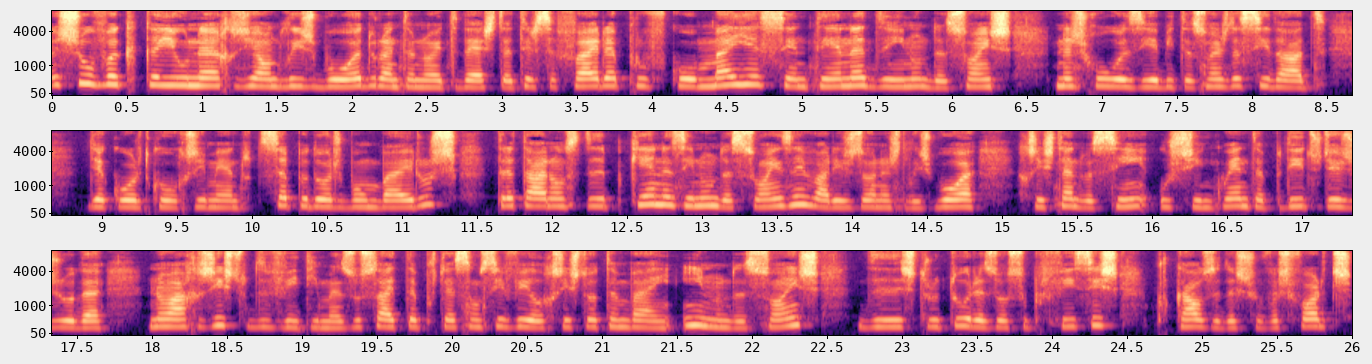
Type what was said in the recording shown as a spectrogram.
A chuva que caiu na região de Lisboa durante a noite desta terça-feira provocou meia centena de inundações nas ruas e habitações da cidade. De acordo com o Regimento de Sapadores Bombeiros, trataram-se de pequenas inundações em várias zonas de Lisboa, registando assim os 50 pedidos de ajuda. Não há registro de vítimas. O site da Proteção Civil registrou também inundações de estruturas ou superfícies por causa das chuvas fortes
